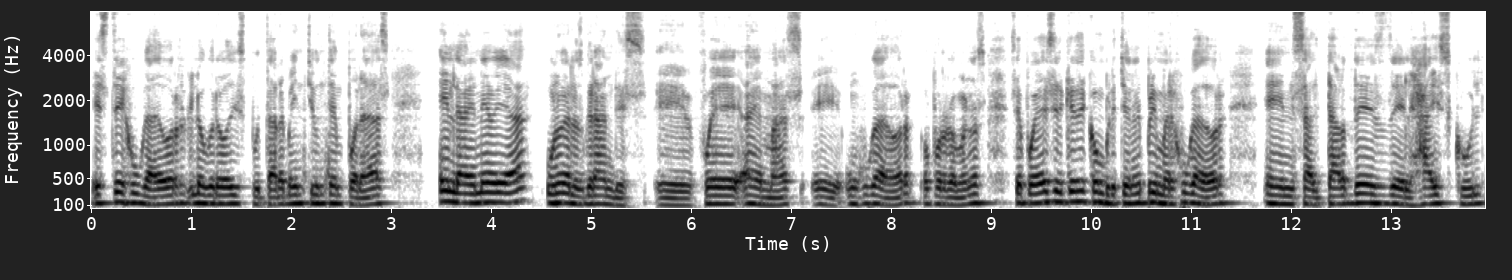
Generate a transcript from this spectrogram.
este jugador logró disputar 21 temporadas en la NBA, uno de los grandes. Eh, fue además eh, un jugador, o por lo menos se puede decir que se convirtió en el primer jugador en saltar desde el high school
